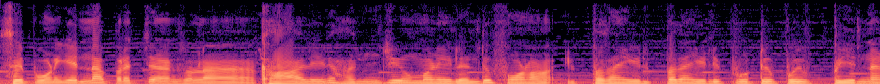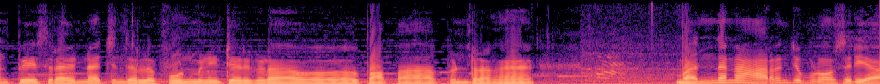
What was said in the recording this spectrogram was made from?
சரி இப்போ உனக்கு என்ன பிரச்சனைன்னு சொல்ல காலையில் அஞ்சு மணிலேருந்து ஃபோனாம் இப்போ தான் இப்போ தான் எழுப்பி விட்டு போய் இப்போ என்னன்னு பேசுகிறா என்னாச்சுன்னு தெரியல ஃபோன் பண்ணிகிட்டே இருக்கடா ஓ, பாப்பா அப்படின்றாங்க. வந்தேன்னா அரைஞ்சு போடுவோம் சரியா?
